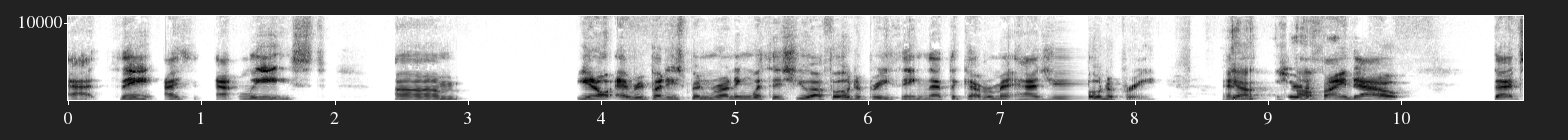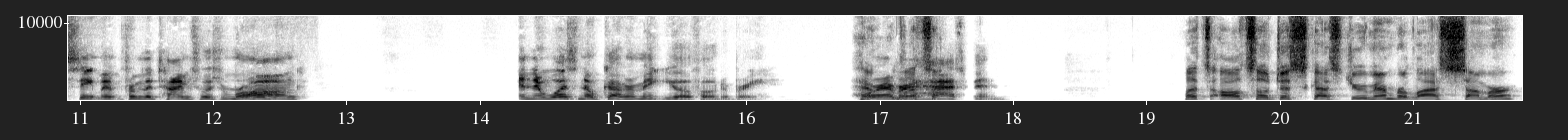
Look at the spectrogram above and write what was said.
at think I th- at least, um, you know, everybody's been running with this UFO debris thing that the government has UFO debris, and yeah, here um, to find out that statement from the Times was wrong, and there was no government UFO debris, or ever has been Let's also discuss. Do you remember last summer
